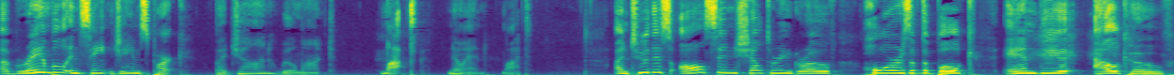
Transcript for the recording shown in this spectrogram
A Ramble in St. James Park by John Wilmot. Mott. No N. Mott. Unto this all sin sheltering grove, whores of the bulk and the alcove,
